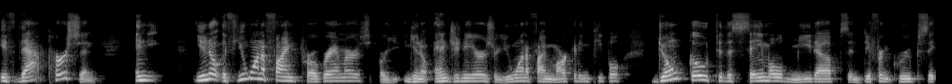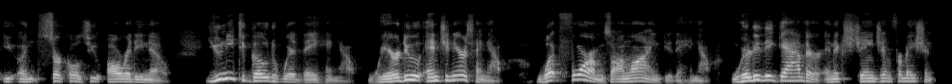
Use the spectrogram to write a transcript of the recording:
If that person and you know if you want to find programmers or you know engineers or you want to find marketing people don't go to the same old meetups and different groups that you and circles you already know you need to go to where they hang out where do engineers hang out what forums online do they hang out where do they gather and exchange information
